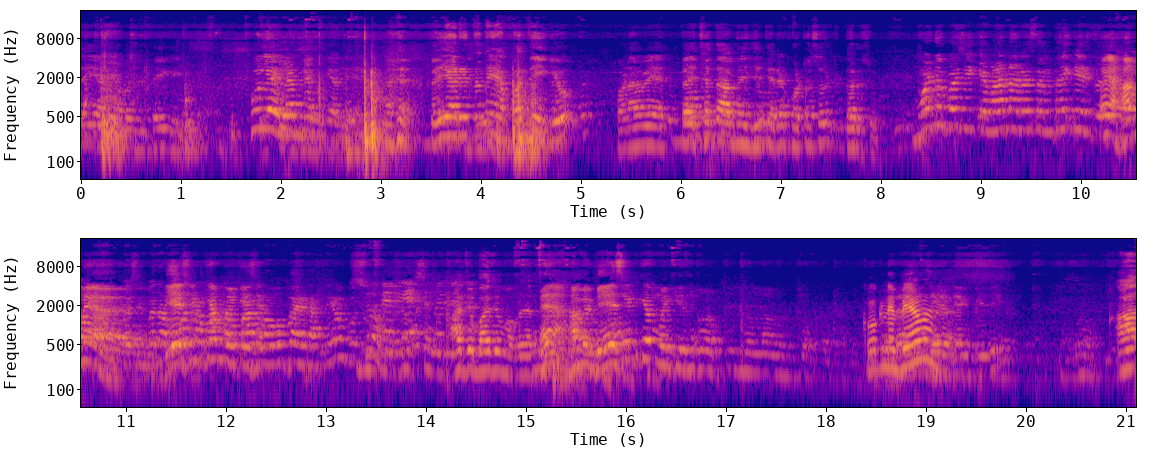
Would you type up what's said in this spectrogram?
તૈયારી બધી થઈ ગઈ. ફૂલે લંડન ગયા છે. તૈયારી તો નહીં પતી ગયું. પણ હવે છતાં અમે જે ત્યારે ફોટોશૂટ કરશું. મોઢું પછી કે વાના રસમ થઈ ગઈ છે. બધા બે સીટ કેમ મૂકી છે? બધું. આજુબાજુમાં હે બધા અમે બે સીટ કેમ મૂકી છે? કોક ને બે આ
